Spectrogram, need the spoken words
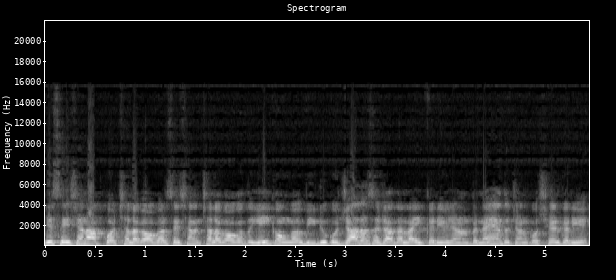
ये सेशन आपको अच्छा लगा होगा। सेशन अच्छा लगा होगा तो यही कहूँगा वीडियो को ज़्यादा से ज़्यादा लाइक करिए चैनल पर नए हैं तो चैनल को शेयर करिए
